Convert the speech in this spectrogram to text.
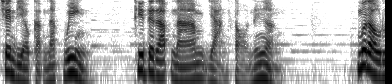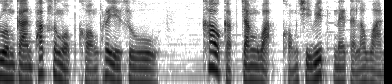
เช่นเดียวกับนักวิ่งที่ได้รับน้ำอย่างต่อเนื่อง เมื่อเรารวมการพักสงบของพระเยซู เข้ากับจังหวะของชีวิตในแต่ละวัน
